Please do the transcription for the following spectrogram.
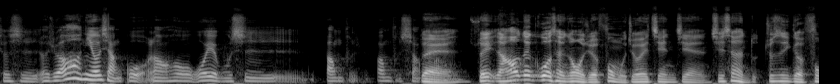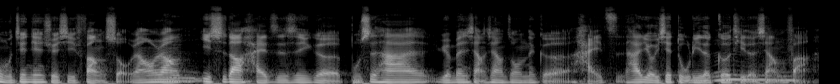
就是我觉得哦，你有想过，然后我也不是帮不帮不上。对，所以然后那个过程中，我觉得父母就会渐渐，其实很多就是一个父母渐渐学习放手，然后让意识到孩子是一个不是他原本想象中那个孩子，他有一些独立的个体的想法，嗯、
